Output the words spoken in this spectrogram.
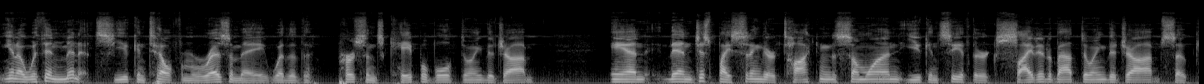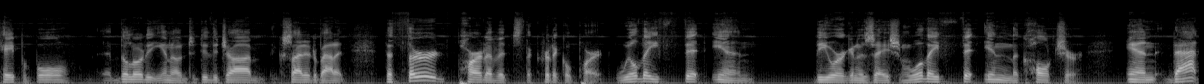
you know within minutes you can tell from a resume whether the person's capable of doing the job. And then just by sitting there talking to someone, you can see if they're excited about doing the job, so capable, ability, you know, to do the job, excited about it. The third part of it's the critical part. Will they fit in the organization? Will they fit in the culture? And that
